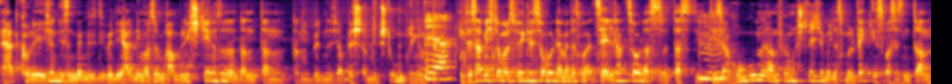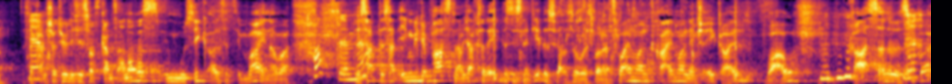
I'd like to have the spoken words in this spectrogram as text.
er hat Kollegen, die sind, wenn die, wenn die halt nicht mehr so im Rampenlicht stehen, sondern dann, dann, dann würden sie sich am, liebsten umbringen. Ja. Und das hat mich damals wirklich so, wo der mir das mal erzählt hat, so, dass, dass die, Mhm. dieser Ruhm, in Anführungsstrichen, wenn das mal weg ist, was ist denn dann? Das Ja. kann ich natürlich, ist was ganz anderes in Musik als jetzt im Wein, aber Trotzdem, das ne? hat, das hat irgendwie gepasst. Dann habe ich auch gesagt, ey, das ist nicht jedes Jahr so. Es war dann zweimal, dreimal, denke ich, ey, geil, wow, krass, also super.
